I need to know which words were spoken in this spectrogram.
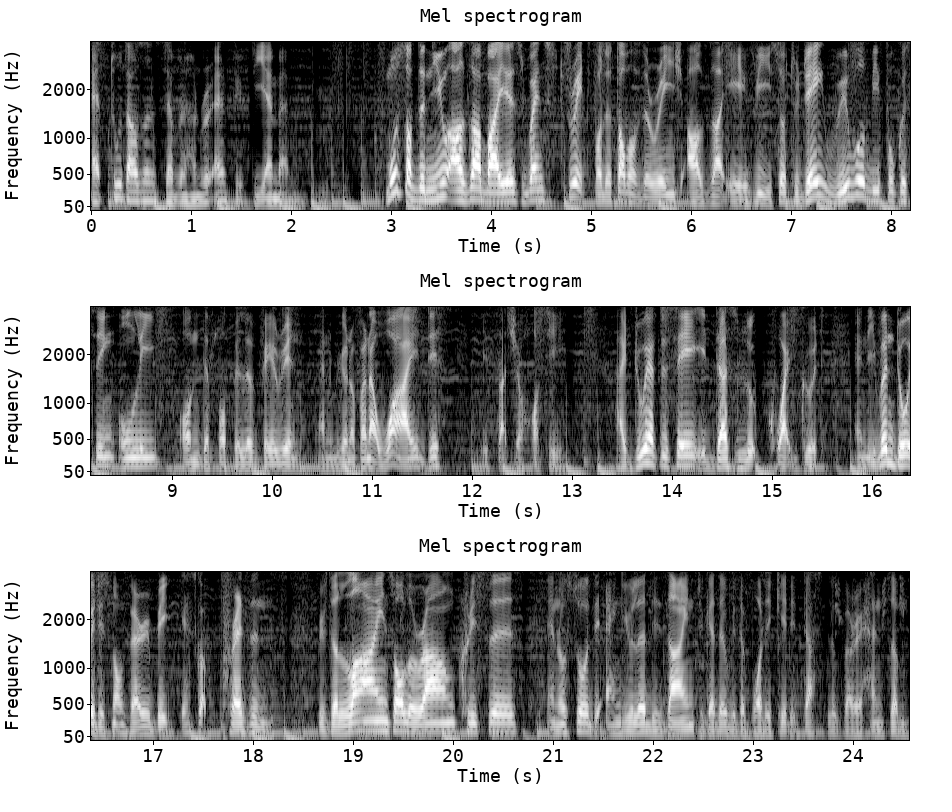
at 2750mm. Most of the new Alza buyers went straight for the top of the range Alza AV. So today we will be focusing only on the popular variant and we're going to find out why this is such a hottie. I do have to say it does look quite good and even though it is not very big, it has got presence with the lines all around, creases and also the angular design together with the body kit, it does look very handsome.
